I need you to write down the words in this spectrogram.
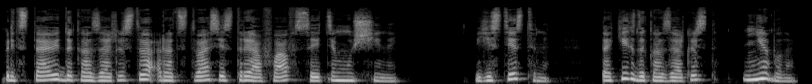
представить доказательства родства сестры Афав с этим мужчиной. Естественно, таких доказательств не было,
